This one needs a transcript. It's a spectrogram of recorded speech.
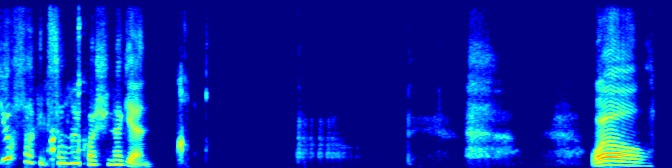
You fucking stole my question again. Well,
